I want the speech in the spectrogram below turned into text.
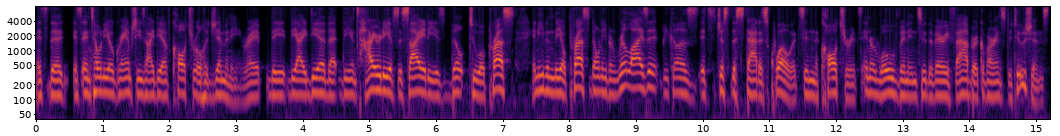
It's the it's Antonio Gramsci's idea of cultural hegemony, right? The the idea that the entirety of society is built to oppress, and even the oppressed don't even realize it because it's just the status quo. It's in the culture. It's interwoven into the very fabric of our institutions.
